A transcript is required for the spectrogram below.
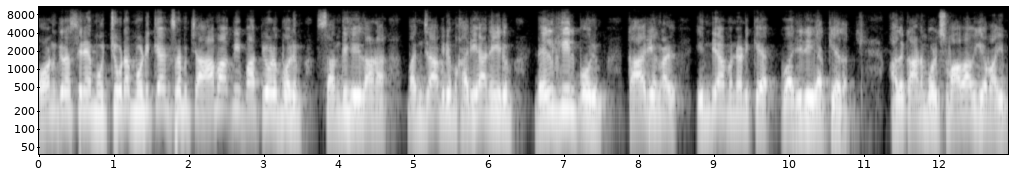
കോൺഗ്രസിനെ മുച്ചൂടെ മുടിക്കാൻ ശ്രമിച്ച ആം ആദ്മി പാർട്ടിയോട് പോലും സന്ധി ചെയ്താണ്. പഞ്ചാബിലും ഹരിയാനയിലും ഡൽഹിയിൽ പോലും കാര്യങ്ങൾ ഇന്ത്യ മുന്നണിക്ക് വരുതിയിലാക്കിയത്. അത് കാണുമ്പോൾ സ്വാഭാവികമായും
